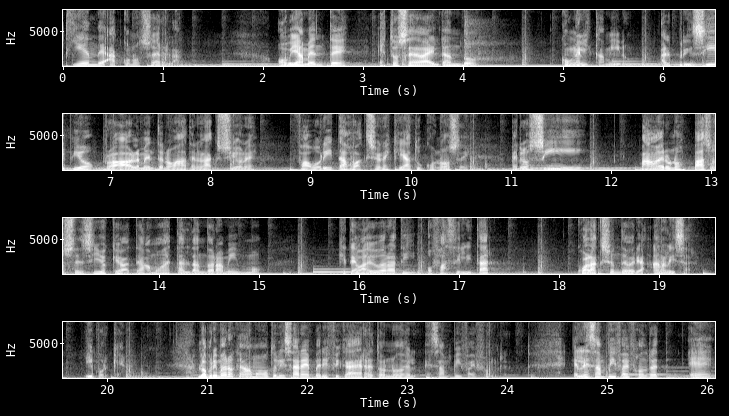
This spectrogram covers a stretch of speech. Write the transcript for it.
tiende a conocerla. Obviamente esto se va a ir dando con el camino. Al principio probablemente no vas a tener acciones favoritas o acciones que ya tú conoces, pero sí van a haber unos pasos sencillos que te vamos a estar dando ahora mismo que te va a ayudar a ti o facilitar cuál acción deberías analizar y por qué. Lo primero que vamos a utilizar es verificar el retorno del SP 500. El SP 500 es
